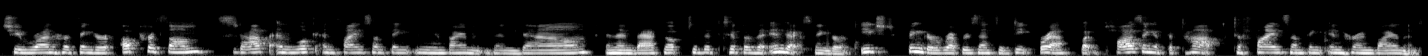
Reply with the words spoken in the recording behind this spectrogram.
she run her finger up her thumb, stop and look and find something in the environment, then down and then back up to the tip of the index finger. Each finger represents a deep breath, but pausing at the top to find something in her environment.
